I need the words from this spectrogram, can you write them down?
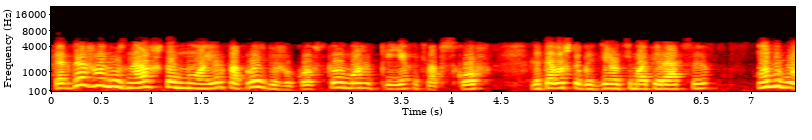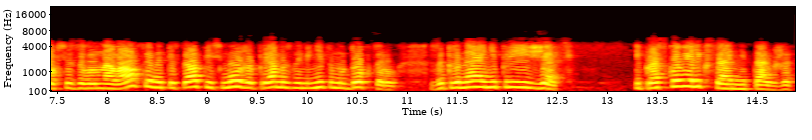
Когда же он узнал, что Мойер по просьбе Жуковского может приехать в Псков для того, чтобы сделать ему операцию, он и вовсе заволновался и написал письмо уже прямо знаменитому доктору, заклиная не приезжать. И Прасковье Александре также,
